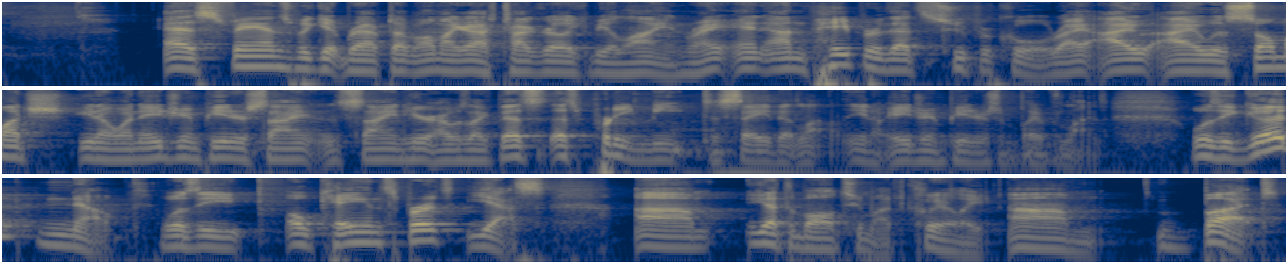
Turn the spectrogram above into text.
as fans we get wrapped up, oh my gosh, Todd Gurley could be a Lion, right? And on paper, that's super cool, right? I, I was so much, you know, when Adrian Peters signed, signed here, I was like, that's that's pretty neat to say that, you know, Adrian Peterson played for the Lions. Was he good? No. Was he okay in spurts? Yes. Um, you got the ball too much, clearly. Um, but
